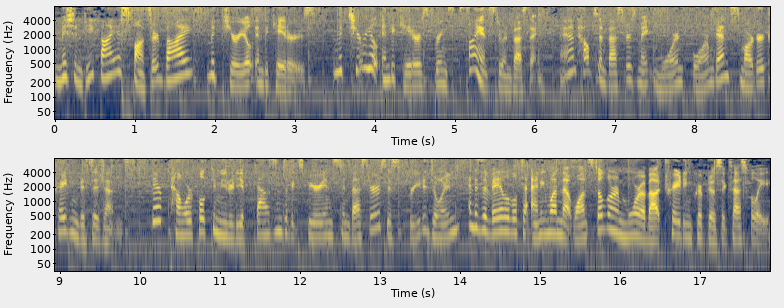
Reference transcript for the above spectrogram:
Mission DeFi is sponsored by Material Indicators. Material Indicators brings science to investing and helps investors make more informed and smarter trading decisions. Their powerful community of thousands of experienced investors is free to join and is available to anyone that wants to learn more about trading crypto successfully.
